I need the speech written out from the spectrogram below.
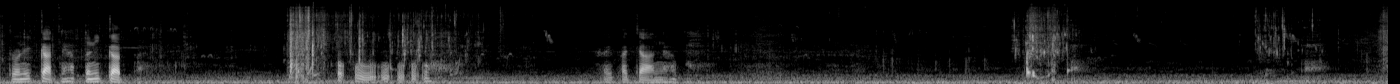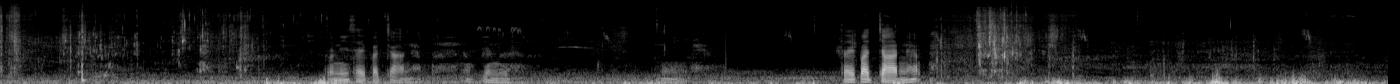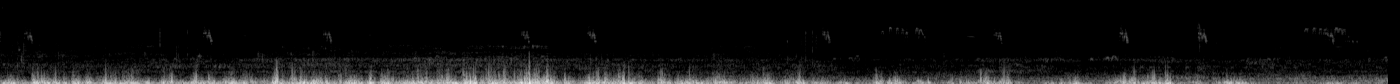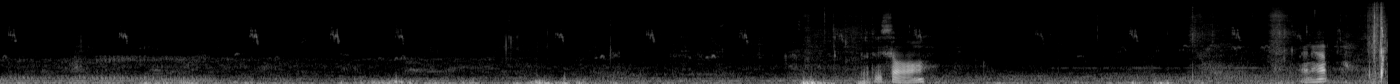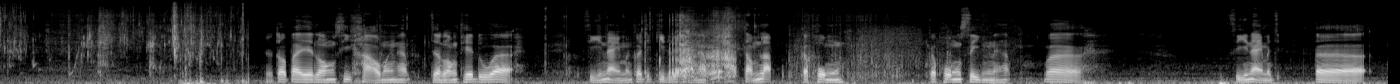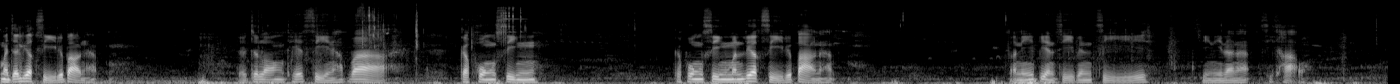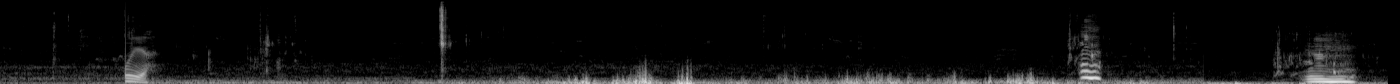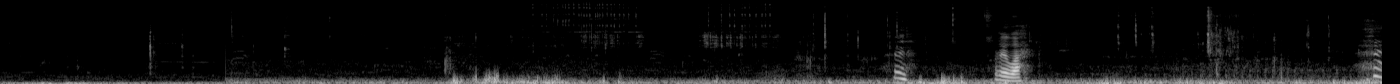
ตัวนี้กัดนะครับ ตัวนี้กัดโอ้โหไซส์ปลาจานนะครับ ใช้ประจานครับ ต้องเปลี่ยนมือนี่ใช้ประจานนะครับ ที่สองนะครับ เดี๋ยวต่อไปลองสีขาวมั้งครับ จะลองเทสดูว่าสีไหนมันก็จะกินหรือเปลยนะครับสำหรับกระพงกระพงซิงนะครับ ว่า สีไหนมันเอ่อมันจะเลือกสีหรือเปล่านะครับ เดี๋ยวจะลองเทสสีนะครับว่ากระพงซิง กระพงซิงมันเลือกสีหรือเปล่านะครับ อนนี้เปลี่ยนสีเป็นสีสีนี้แล้วนะ สีขาว อุ้ยอะนี่เฮ้ยอะไรวะ อะ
